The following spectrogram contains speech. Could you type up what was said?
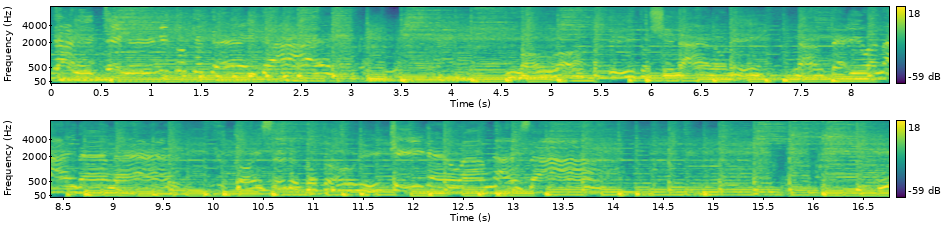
確かに君に溶けていたい。もう愛しなのになんて言わないでね。恋することに期限はないさ。何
